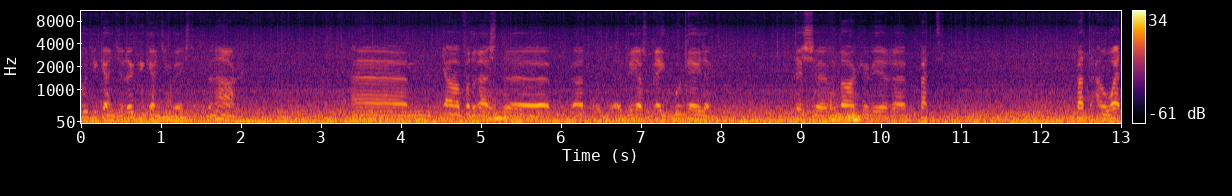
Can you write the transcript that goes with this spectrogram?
Goed weekendje, leuk weekendje geweest in Den Haag. Ehm, ja, voor de rest, het, het weer spreekt boekdelen. Is uh, vandaag weer uh, pet. Pet en wet.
